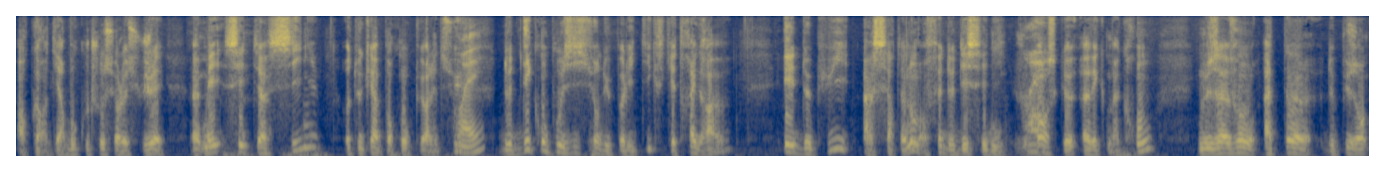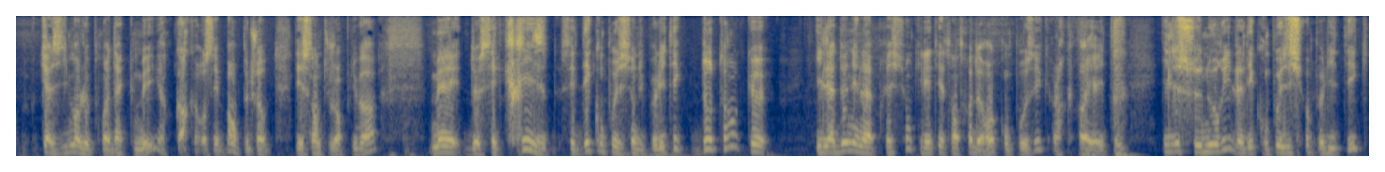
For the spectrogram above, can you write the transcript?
encore dire beaucoup de choses sur le sujet, hein, mais c'est un signe, en tout cas pour conclure là-dessus, de décomposition du politique, ce qui est très grave, et depuis un certain nombre en fait de décennies. Je pense qu'avec Macron, nous avons atteint de plus en quasiment le point d'acmé, encore qu'on ne sait pas, on peut descendre toujours plus bas, mais de cette crise, cette décomposition du politique, d'autant que il a donné l'impression qu'il était en train de recomposer, alors qu'en réalité, il se nourrit de la décomposition politique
